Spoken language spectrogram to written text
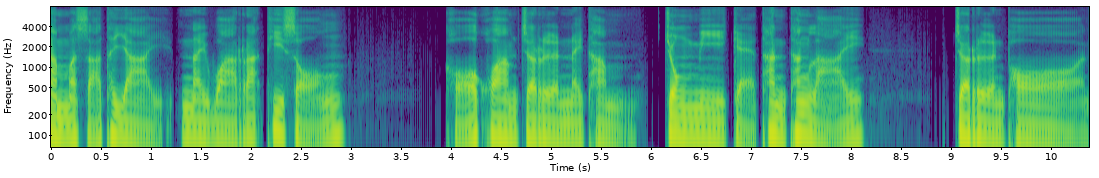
นำมาสาธยายในวาระที่สอง ขอความเจริญในธรรมจงมีแก่ท่านทั้งหลาย เจริญพร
